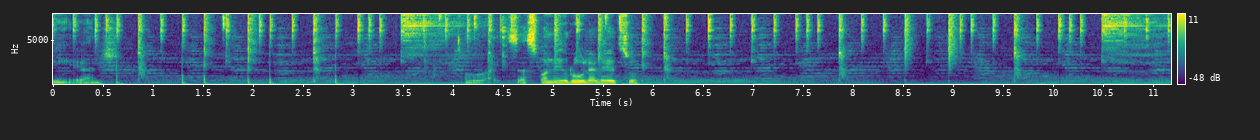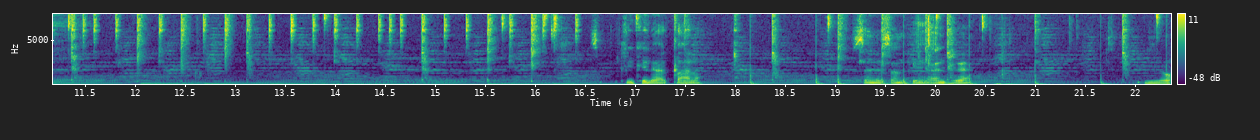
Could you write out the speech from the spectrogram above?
clearance right ಸಸ್ಪನಿ ರೂಲಲ್ಲೇ ಹೆಚ್ಚು كده طالع send something and here no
